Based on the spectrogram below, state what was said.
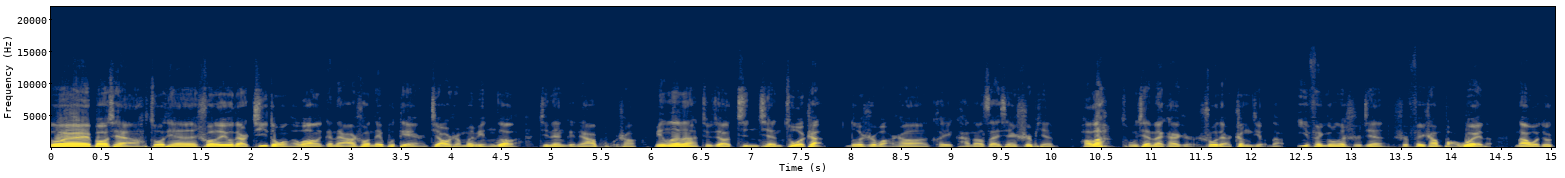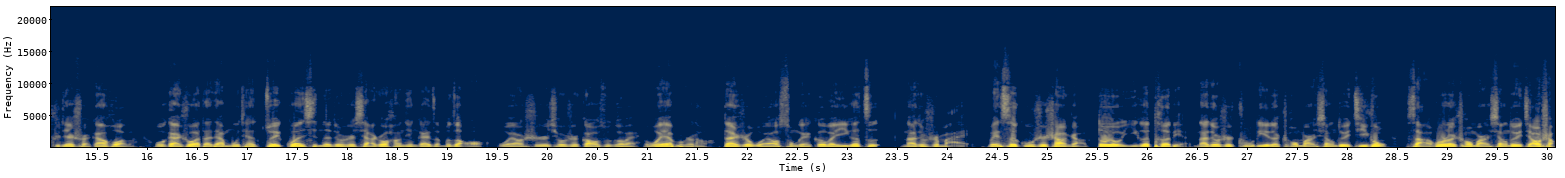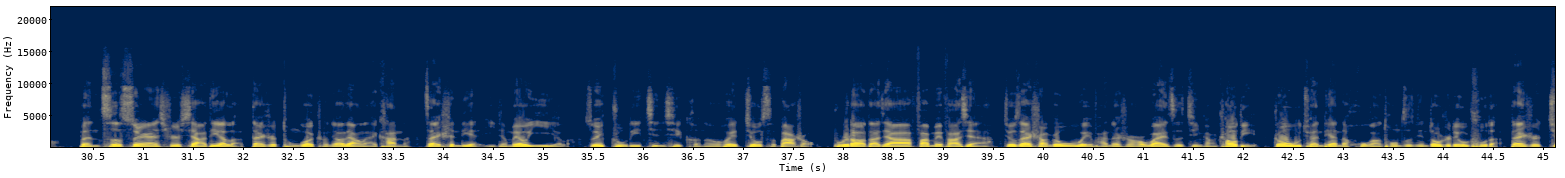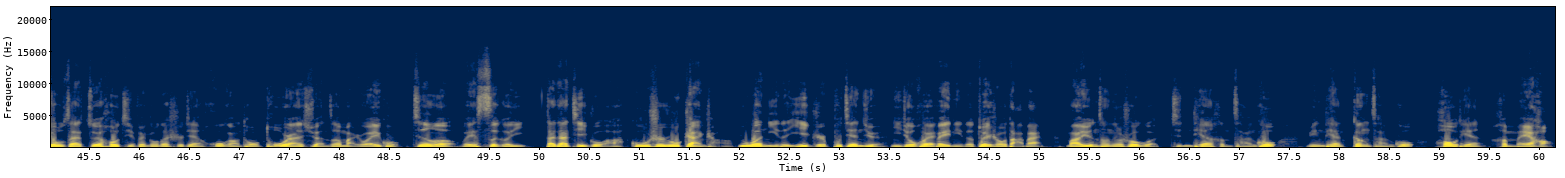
各位，抱歉啊，昨天说的有点激动了，忘了跟大家说那部电影叫什么名字了。今天给大家补上，名字呢就叫《金钱作战》，乐视网上可以看到在线视频。好了，从现在开始说点正经的，一分钟的时间是非常宝贵的，那我就直接甩干货了。我敢说，大家目前最关心的就是下周行情该怎么走。我要实事求是告诉各位，我也不知道，但是我要送给各位一个字，那就是买。每次股市上涨都有一个特点，那就是主力的筹码相对集中，散户的筹码相对较少。本次虽然是下跌了，但是通过成交量来看呢，再深跌已经没有意义了，所以主力近期可能会就此罢手。不知道大家发没发现啊？就在上周五尾盘的时候，外资进场抄底，周五全天的沪港通资金都是流出的，但是就在最后几分钟的时间，沪港通突然选择买入 A 股，金额为四个亿。大家记住啊，股市如战场，如果你的意志不坚决，你就会被你的对手打败。马云曾经说过：“今天很残酷，明天更残酷，后天很美好。”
